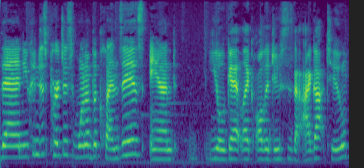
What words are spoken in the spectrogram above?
then you can just purchase one of the cleanses and you'll get like all the juices that I got too.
